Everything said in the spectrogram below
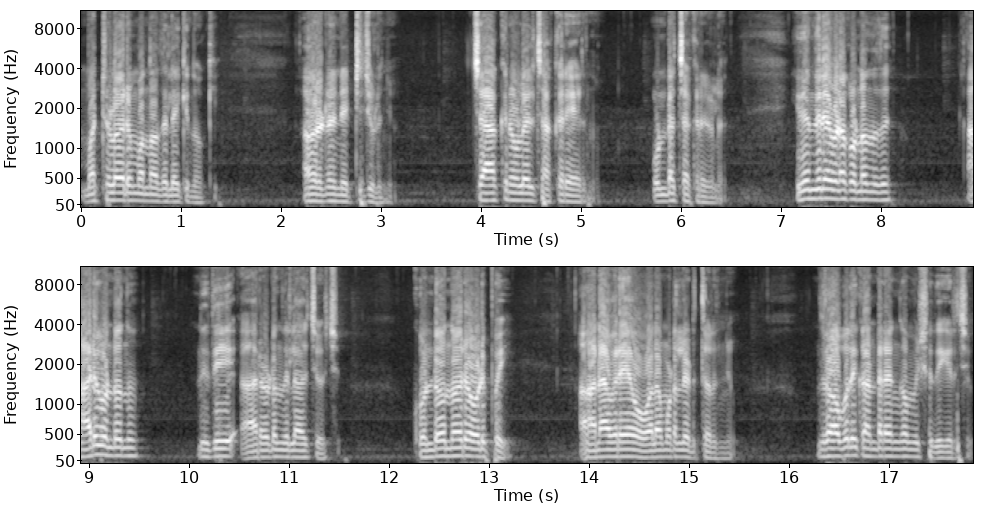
മറ്റുള്ളവരും വന്ന് അതിലേക്ക് നോക്കി. അവരുടെ നെറ്റി ചുളിഞ്ഞു. ചാക്കിനുള്ളിൽ ചക്കരയായിരുന്നു. ഉണ്ട ചക്കരകൾ ഇതെന്തിനാ ഇവിടെ കൊണ്ടുവന്നത്? ആര് കൊണ്ടുവന്നു? നിധി ആരോടൊന്നില്ലാതെ ചോദിച്ചു. കൊണ്ടുവന്നവർ ഓടിപ്പോയി. ആന അവരെ ഓലമുടൽ ദ്രൗപദി കണ്ടരംഗം വിശദീകരിച്ചു.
